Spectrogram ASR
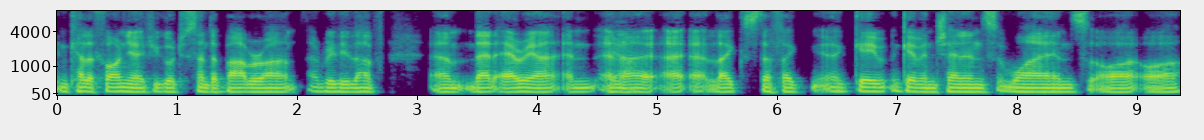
in California, if you go to Santa Barbara, I really love um, that area, and and yeah. I, I, I, like stuff like uh, Gavin Chanin's wines or or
